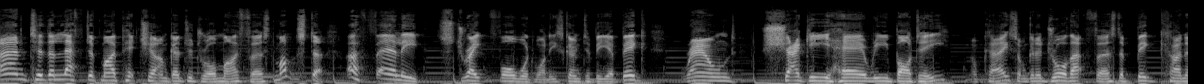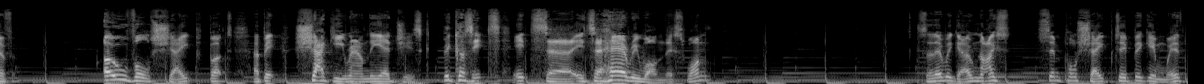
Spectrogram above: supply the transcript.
And to the left of my picture, I'm going to draw my first monster. A fairly straightforward one. He's going to be a big, round, shaggy, hairy body. Okay, so I'm going to draw that first. A big kind of oval shape, but a bit shaggy around the edges because it's it's uh, it's a hairy one. This one. So there we go. Nice, simple shape to begin with.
